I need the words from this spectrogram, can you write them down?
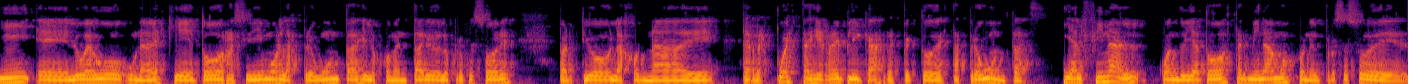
y eh, luego, una vez que todos recibimos las preguntas y los comentarios de los profesores, partió la jornada de, respuestas y réplicas respecto de estas preguntas. Y al final, cuando ya todos terminamos con el proceso de,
